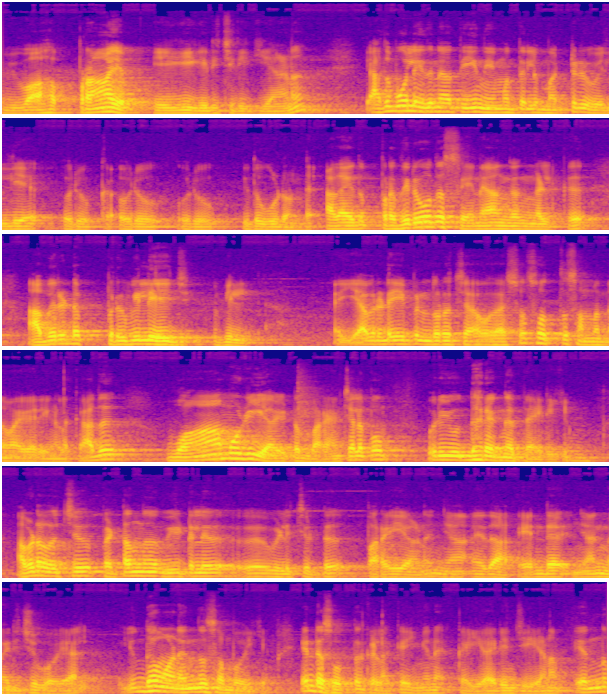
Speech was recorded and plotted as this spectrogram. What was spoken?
വിവാഹപ്രായം ഏകീകരിച്ചിരിക്കുകയാണ്. അതുപോലെ ഇതിനകത്ത് ഈ നിയമത്തിൽ മറ്റൊരു വലിയ ഒരു ഒരു ഒരു ഇതുകൂടുണ്ട് അതായത് പ്രതിരോധ സേനാംഗങ്ങൾക്ക് അവരുടെ പ്രിവിലേജ് വിൽ ഈ അവരുടെ ഈ പിന്തുടർച്ച അവകാശം സ്വത്ത് സംബന്ധമായ കാര്യങ്ങളൊക്കെ. അത് വാമൊഴിയായിട്ടും പറയാം. ചിലപ്പം ഒരു യുദ്ധരംഗത്തായിരിക്കും. അവിടെ വെച്ച് പെട്ടെന്ന് വീട്ടിൽ വിളിച്ചിട്ട് പറയുകയാണ് ഞാൻ ഇതാ എന്റെ ഞാൻ മരിച്ചു പോയാൽ യുദ്ധമാണ് എന്ത് സംഭവിക്കും? എന്റെ സ്വത്തുക്കളൊക്കെ ഇങ്ങനെ കൈകാര്യം ചെയ്യണം എന്ന്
